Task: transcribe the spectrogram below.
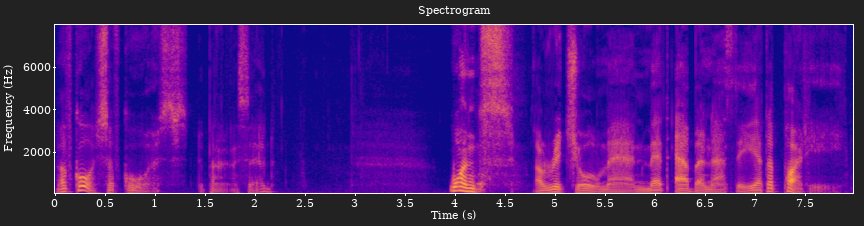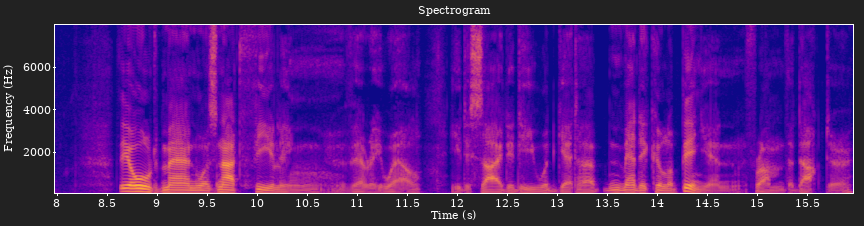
Of course, of course, Dupin said. Once a rich old man met Abernathy at a party. The old man was not feeling very well. He decided he would get a medical opinion from the doctor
